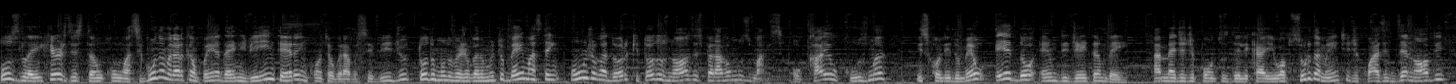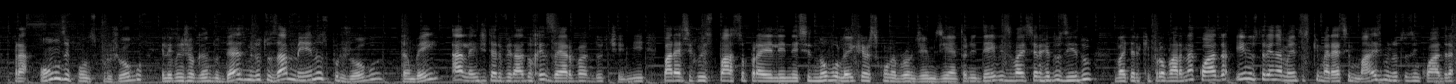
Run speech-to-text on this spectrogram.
Os Lakers estão com a segunda melhor campanha da NBA inteira enquanto eu gravo esse vídeo. Todo mundo vem jogando muito bem, mas tem um jogador que todos nós esperávamos mais. O Kyle Kuzma, escolhido meu e do MDJ também a média de pontos dele caiu absurdamente, de quase 19 para 11 pontos por jogo. Ele vem jogando 10 minutos a menos por jogo também, além de ter virado reserva do time. Parece que o espaço para ele nesse novo Lakers com LeBron James e Anthony Davis vai ser reduzido, vai ter que provar na quadra e nos treinamentos que merece mais minutos em quadra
